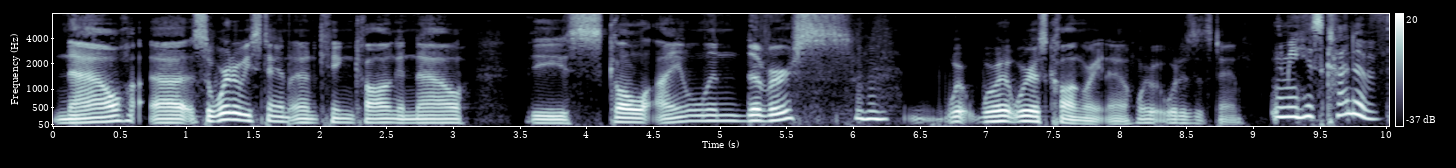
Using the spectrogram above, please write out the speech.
now. Uh, so where do we stand on King Kong and now the Skull Island diverse. Where, where, where is Kong right now? Where, where does it stand? I mean, he's kind of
